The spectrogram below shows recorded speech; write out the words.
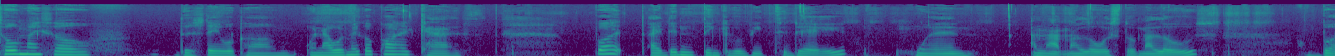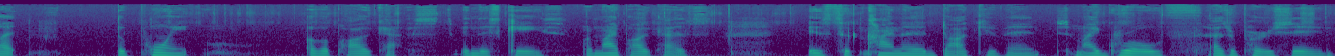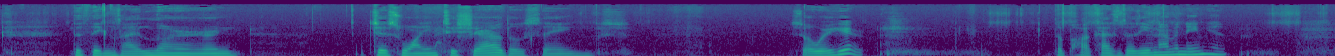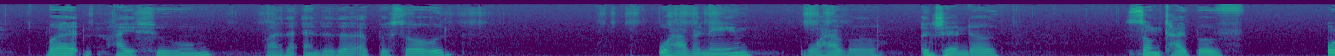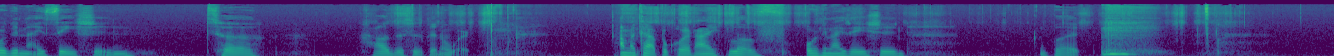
told myself this day would come when I would make a podcast, but I didn't think it would be today when I'm at my lowest of my lows. But the point of a podcast in this case, or my podcast, is to kind of document my growth as a person, the things I learn, just wanting to share those things. So we're here. The podcast doesn't even have a name yet. But I assume by the end of the episode, we'll have a name, we'll have a agenda, some type of organization to how this is going to work. I'm a Capricorn. I love organization. But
